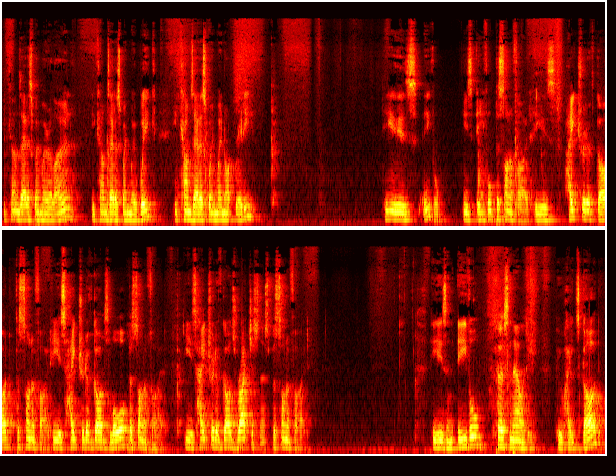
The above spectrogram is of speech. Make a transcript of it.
He comes at us when we're alone. He comes at us when we're weak. He comes at us when we're not ready. He is evil. He's evil personified. He is hatred of God personified. He is hatred of God's law personified. He is hatred of God's righteousness personified. He is an evil personality who hates God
